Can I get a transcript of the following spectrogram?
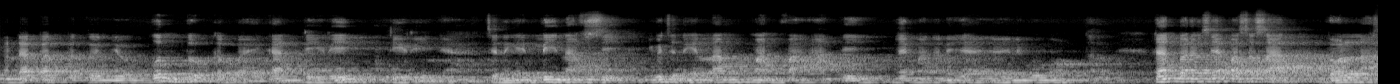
mendapat petunjuk untuk kebaikan diri dirinya. Jenenge li nafsi itu jenenge lam manfaati. Nih ya ya ini bu dan barang siapa sesat dolah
